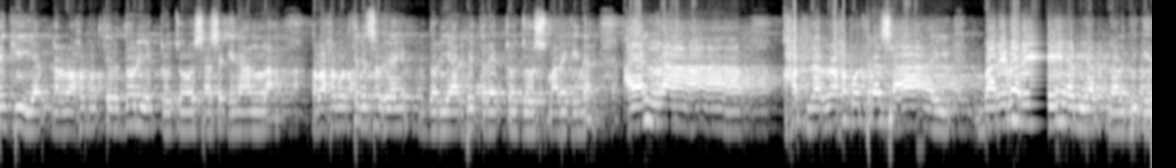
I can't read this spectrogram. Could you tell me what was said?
দেখি আপনার রহমতের দড়ি একটু জোশ আসে কিনা আল্লাহ। রহমতের জোরে দরিয়ার ভিতরে একটু জোশ মারে কিনা। আয় আল্লাহ, আপনার রহমত রাশাই, বারে বারে আমি আপনার দিকে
